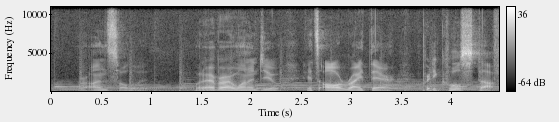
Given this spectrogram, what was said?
or unsolo it. Whatever I want to do, it's all right there. Pretty cool stuff.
